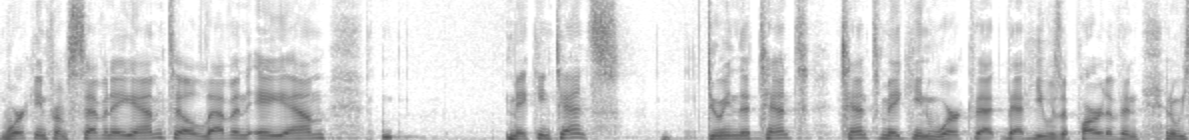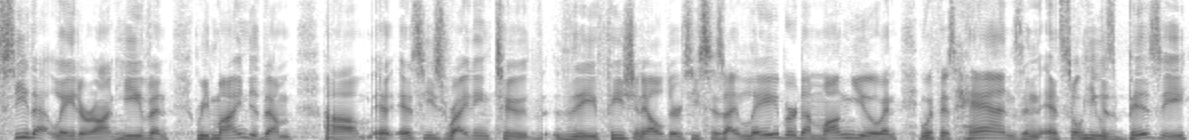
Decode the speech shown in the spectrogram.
working from 7 a.m. to 11 a.m., making tents doing the tent tent making work that, that he was a part of. And, and we see that later on. He even reminded them um, as he's writing to the ephesian elders he says i labored among you and with his hands. And, and so he was busy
